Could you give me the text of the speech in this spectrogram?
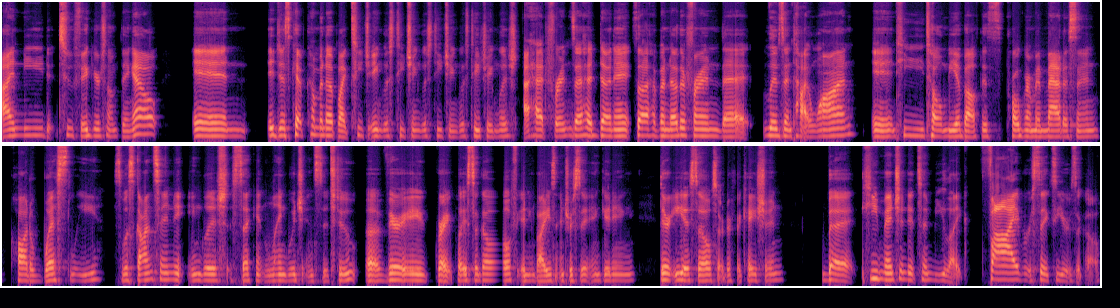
I need to figure something out and it just kept coming up like teach English, teach English, teach English, teach English. I had friends that had done it. So I have another friend that lives in Taiwan and he told me about this program in Madison called WESLI. It's Wisconsin English Second Language Institute. A very great place to go if anybody's interested in getting their ESL certification. But he mentioned it to me like five or six years ago,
